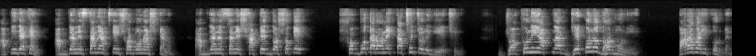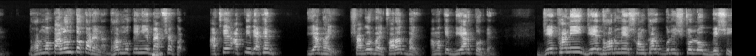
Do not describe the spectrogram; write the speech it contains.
আপনি দেখেন আফগানিস্তানে আজকে এই সর্বনাশ কেন? আফগানিস্তানে ষাটের দশকে সভ্যতার অনেক কাছে চলে গিয়েছিল। যখনই আপনার যে কোনো ধর্ম নিয়ে বাড়াবাড়ি করবেন, ধর্ম পালন তো করে না, ধর্মকে নিয়ে ব্যবসা করে। আজকে আপনি দেখেন, ইয়া ভাই, সাগর ভাই, ফরদ ভাই, আমাকে বিয়ার করবেন। যেখানেই যে ধর্মের সংখ্যাগরিষ্ঠ লোক বেশি,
